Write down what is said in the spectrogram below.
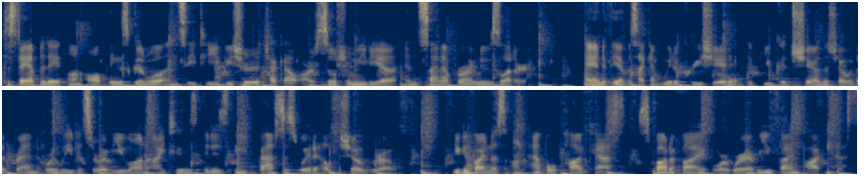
To stay up to date on all things Goodwill NCT, be sure to check out our social media and sign up for our newsletter. And if you have a second, we'd appreciate it if you could share the show with a friend or leave us a review on iTunes. It is the fastest way to help the show grow. You can find us on Apple Podcasts, Spotify, or wherever you find podcasts.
